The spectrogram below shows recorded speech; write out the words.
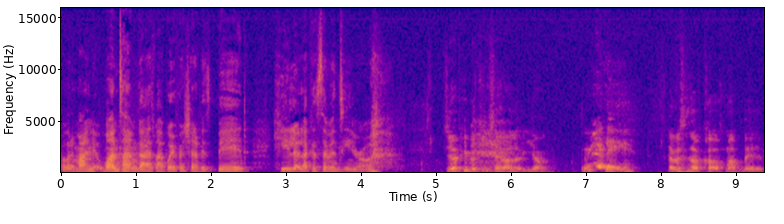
I wouldn't mind it. One time, guys, my boyfriend shaved his beard. He looked like a 17 year old. do you know people keep saying I look young? Really? Ever since I've cut off my beard,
